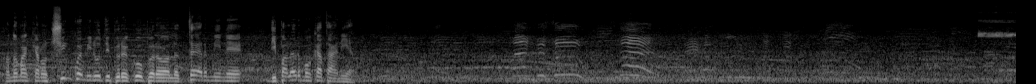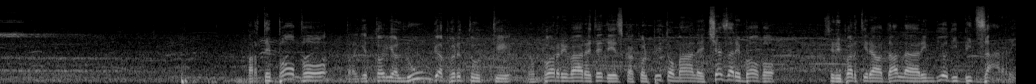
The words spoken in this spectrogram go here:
quando mancano 5 minuti più recupero al termine di Palermo-Catania. Parte Bovo, traiettoria lunga per tutti, non può arrivare tedesco, ha colpito male Cesare Bovo, si ripartirà dal rinvio di Bizzarri.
